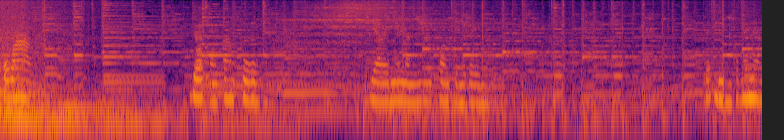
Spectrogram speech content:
เพราะว่า ยอดของก้ามปูยายนี่มันมีความเป็นแรงและดินก็ไม่แน่น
